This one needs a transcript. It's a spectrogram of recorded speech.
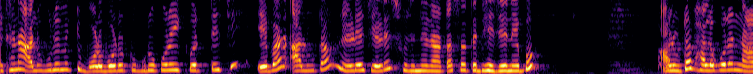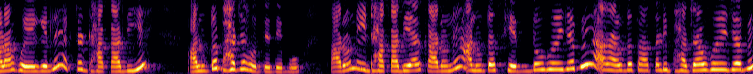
এখানে আলুগুলো আমি একটু বড় বড় টুকরো করেই করতেছি এবার আলুটাও নেড়ে চেড়ে সজনে ডাঁটার সাথে ভেজে নেব। আলুটা ভালো করে নাড়া হয়ে গেলে একটা ঢাকা দিয়ে আলুটা ভাজা হতে দেব। কারণ এই ঢাকা দেওয়ার কারণে আলুটা সেদ্ধ হয়ে যাবে আর আলুটা তাড়াতাড়ি ভাজাও হয়ে যাবে।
